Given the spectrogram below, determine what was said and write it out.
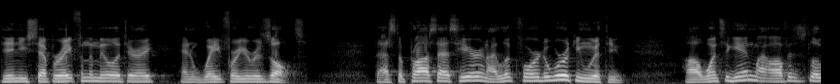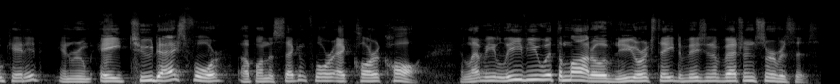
then you separate from the military and wait for your results. That's the process here, and I look forward to working with you. Uh, once again, my office is located in room A2 4 up on the second floor at Clark Hall. And let me leave you with the motto of New York State Division of Veteran Services.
